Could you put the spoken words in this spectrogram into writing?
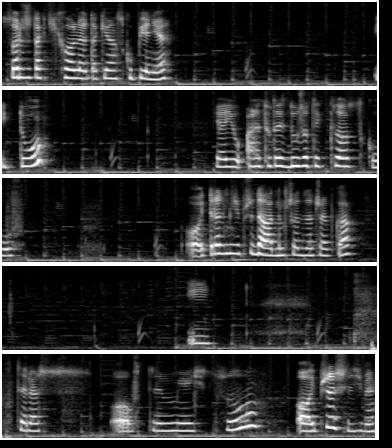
Sorry, że tak cicho, ale takie mam skupienie. I tu. Jeju, ale tutaj jest dużo tych klocków. O, i teraz mi się przydała na przykład zaczepka. I teraz o w tym miejscu. O, i przeszliśmy.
